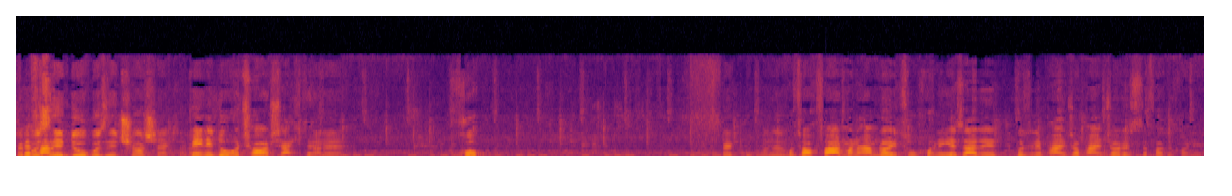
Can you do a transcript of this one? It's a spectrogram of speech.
به گزینه دو گزینه چهار شک دارم. بین دو و چهار شک داری. آره. خب فکر می‌کنم. اتاق فرمان همراهیتون کنه یه ذره گزینه 50 50 رو استفاده کنید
